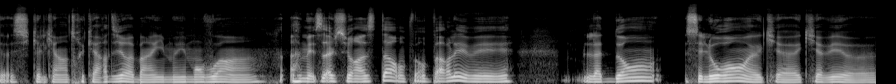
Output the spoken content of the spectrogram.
euh, si quelqu'un a un truc à redire, eh ben, il me- il m'envoie un, un message sur Insta, on peut en parler. Mais là-dedans, c'est Laurent euh, qui, a- qui avait euh,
